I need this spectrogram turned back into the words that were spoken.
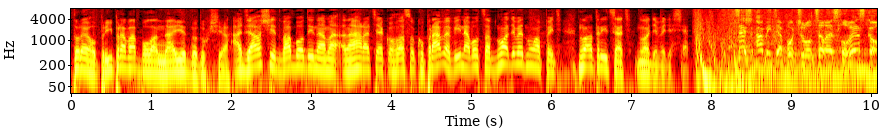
ktorého príprava bola najjednoduchšia. A ďalšie dva body nám nahráte ako hlasovku práve vy na WhatsApp 0905 030 090. Chceš, aby ťa počulo celé Slovensko?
